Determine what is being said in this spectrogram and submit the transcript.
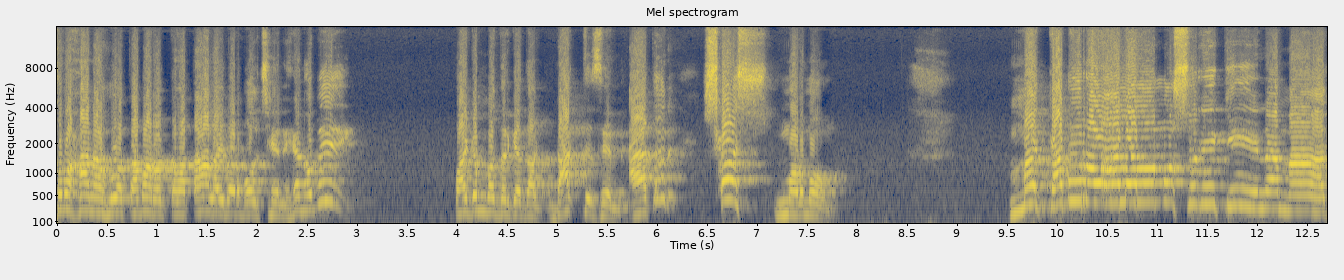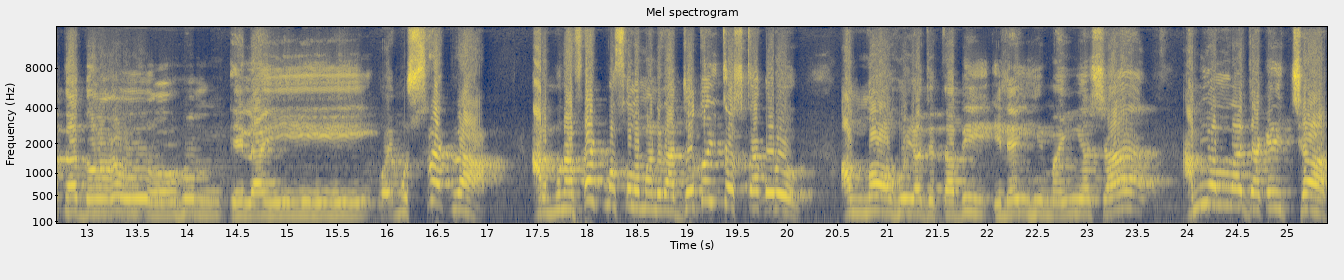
সুবহানাহু ওয়া তাবারক ওয়া তাআলা এবার বলছেন, হে নবী পয়গম্বরদেরকে ডাক- ডাকতেছেন আয়াতের শেষ মর্ম। ইলাই আর মুনাফিক মুসলমানেরা যতই চেষ্টা করুক, আল্লাহু ইলাইহি আমি আল্লাহ যাকে ইচ্ছা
